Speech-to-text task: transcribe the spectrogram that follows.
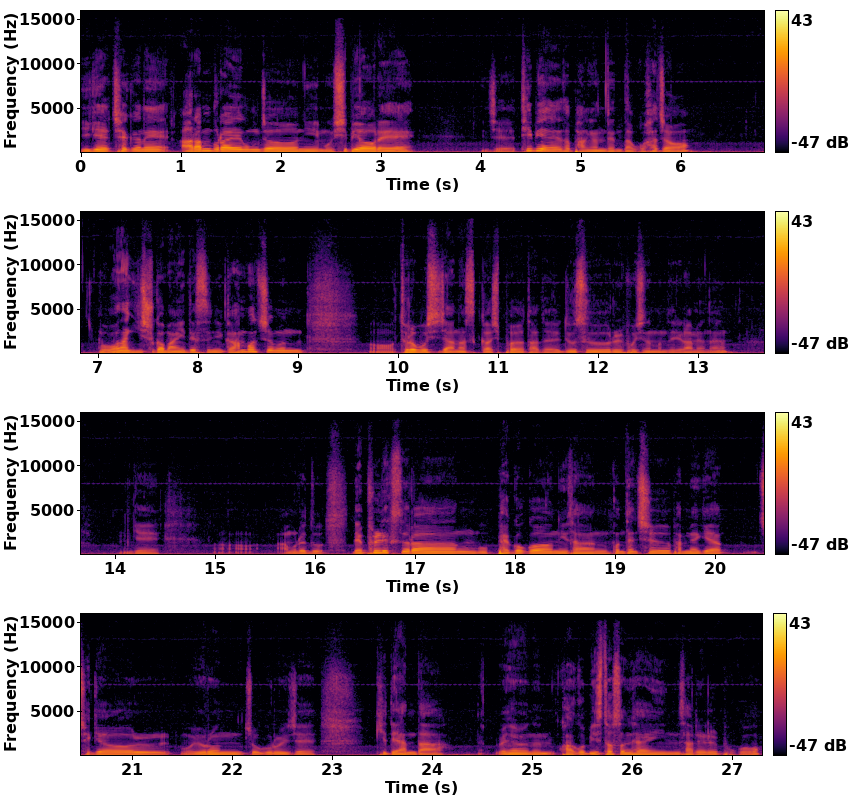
이게 최근에 아람브라의 공전이 뭐 12월에 이제 TVN에서 방영된다고 하죠. 뭐 워낙 이슈가 많이 됐으니까 한 번쯤은 어, 들어보시지 않았을까 싶어요. 다들 뉴스를 보시는 분들이라면은 이게 어, 아무래도 넷플릭스랑 뭐 100억 원 이상 콘텐츠 판매 계약 체결 뭐 이런 쪽으로 이제 기대한다. 왜냐면은 과거 미스터 선샤인 사례를 보고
